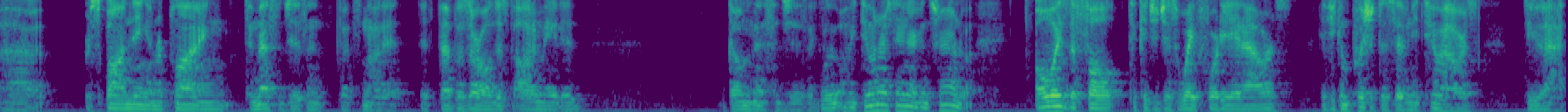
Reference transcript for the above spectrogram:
uh, responding and replying to messages, and that's not it. it that, those are all just automated, dumb messages. Like, we, we do understand your concern. Always default to could you just wait 48 hours? If you can push it to 72 hours, do that.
